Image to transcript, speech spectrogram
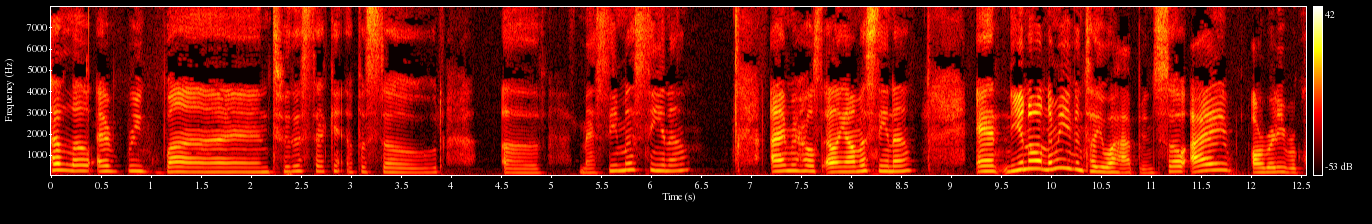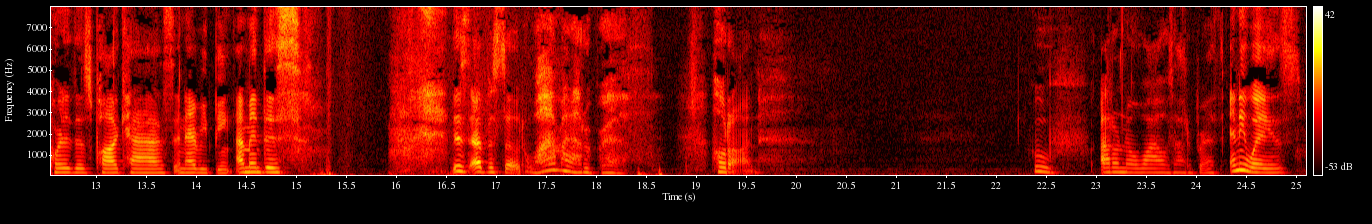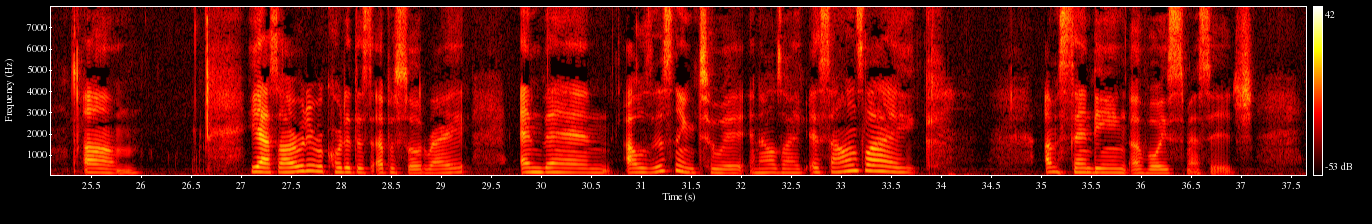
Hello, everyone, to the second episode of Messy Messina. I'm your host, Eliana Messina. And you know? Let me even tell you what happened. So, I already recorded this podcast and everything. I mean, this this episode. Why am I out of breath? Hold on. Ooh, I don't know why I was out of breath. Anyways, um, yeah, so I already recorded this episode, right? And then I was listening to it and I was like, it sounds like I'm sending a voice message.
